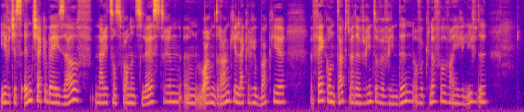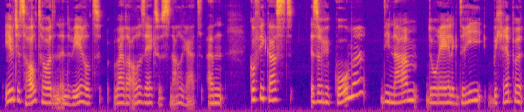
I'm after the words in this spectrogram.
Eventjes inchecken bij jezelf, naar iets ontspannends luisteren, een warm drankje, lekker gebakje, een fijn contact met een vriend of een vriendin of een knuffel van je geliefde. Eventjes halt houden in de wereld waar dat alles eigenlijk zo snel gaat. En Koffiekast is er gekomen, die naam, door eigenlijk drie begrippen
